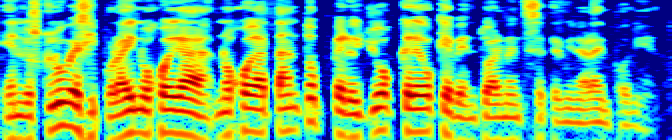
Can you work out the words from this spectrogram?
en los clubes y por ahí no juega, no juega tanto, pero yo creo que eventualmente se terminará imponiendo.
